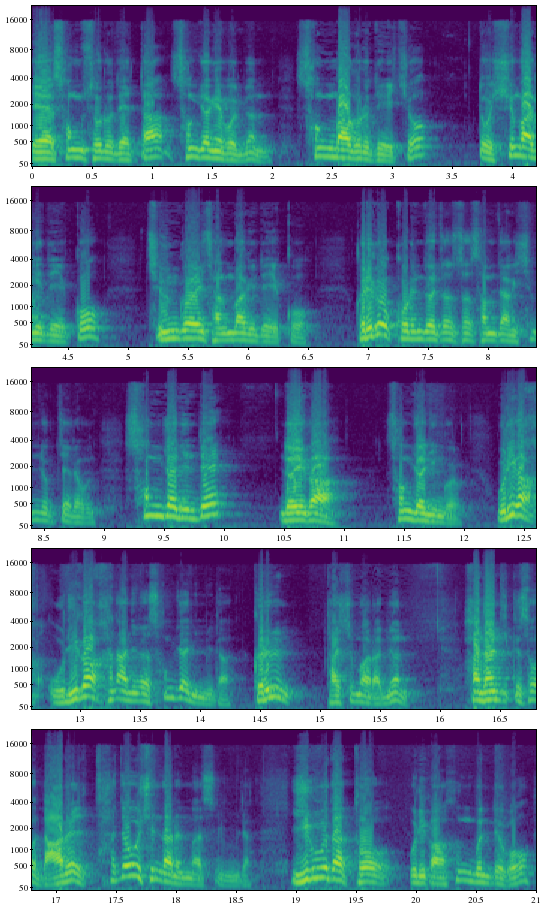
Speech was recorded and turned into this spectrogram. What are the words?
예, 성소로 됐다. 성경에 보면 성막으로 되어 있죠. 또 희막이 되어 있고 증거의 장막이 되어 있고 그리고 고린도전서 3장 16절에 보면 성전인데 너희가 성전인 걸 우리가 우리가 하나님의 성전입니다. 그러면 다시 말하면 하나님께서 나를 찾아오신다는 말씀입니다. 이거보다 더 우리가 흥분되고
